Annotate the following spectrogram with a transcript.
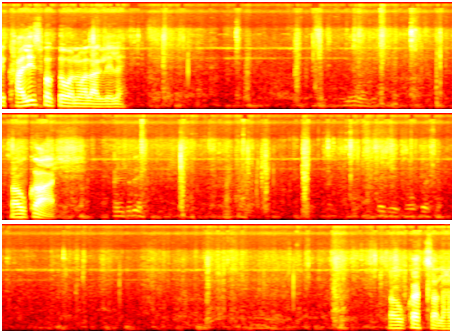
ते खालीच फक्त बनवा लागलेलं आहे. सावकाश सावकाश चला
